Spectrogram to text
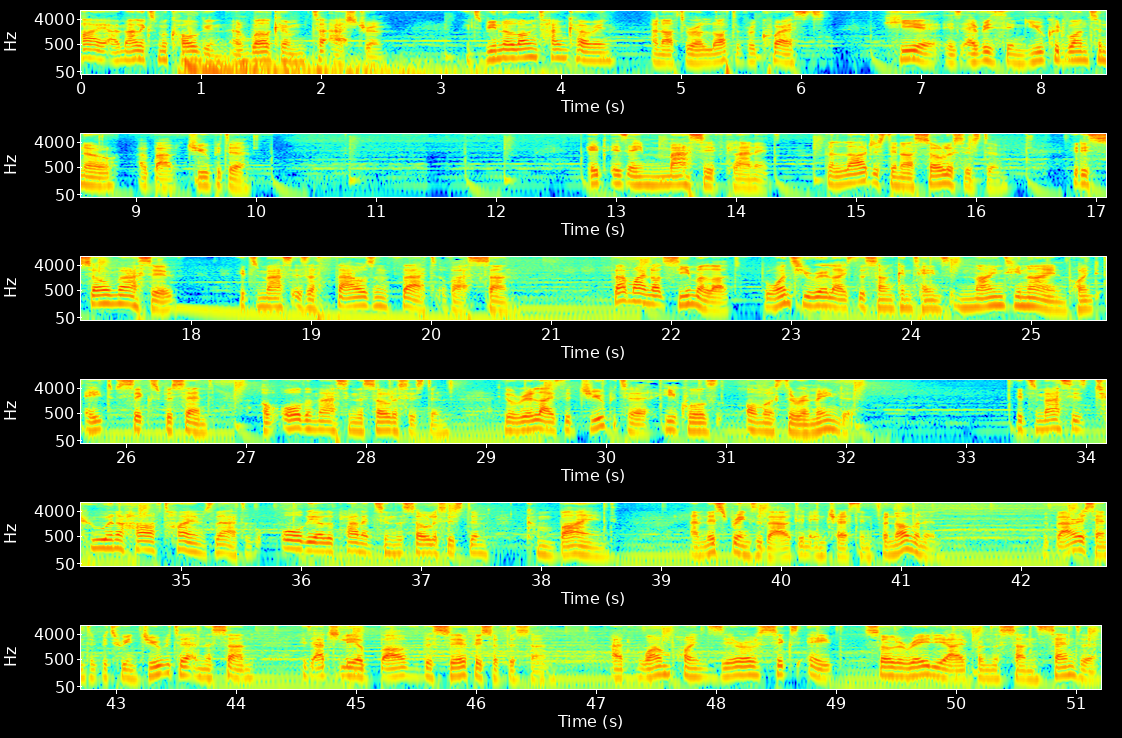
Hi, I'm Alex McColgan, and welcome to Astrum. It's been a long time coming, and after a lot of requests, here is everything you could want to know about Jupiter. It is a massive planet, the largest in our solar system. It is so massive, its mass is a thousandth that of our Sun. That might not seem a lot, but once you realize the Sun contains 99.86% of all the mass in the solar system, you'll realize that Jupiter equals almost the remainder. Its mass is two and a half times that of all the other planets in the solar system combined, and this brings about an interesting phenomenon. The barycenter between Jupiter and the Sun is actually above the surface of the Sun, at 1.068 solar radii from the Sun's center.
